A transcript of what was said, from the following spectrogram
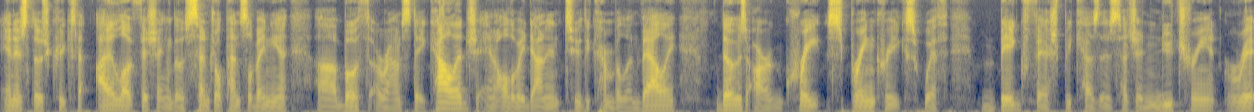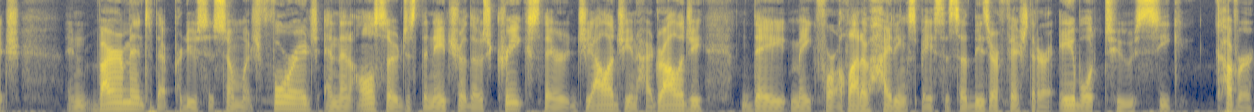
And it's those creeks that I love fishing, those central Pennsylvania, uh, both around State College and all the way down into the Cumberland Valley. Those are great spring creeks with big fish because there's such a nutrient rich environment that produces so much forage, and then also just the nature of those creeks, their geology and hydrology, they make for a lot of hiding spaces. So these are fish that are able to seek cover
